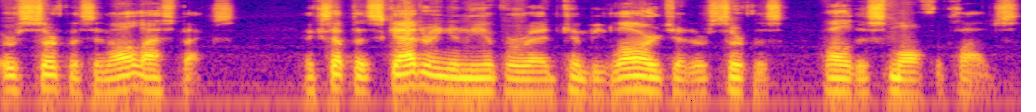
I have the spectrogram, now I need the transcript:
Earth's surface in all aspects, except that scattering in the infrared can be large at Earth's surface while it is small for clouds.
